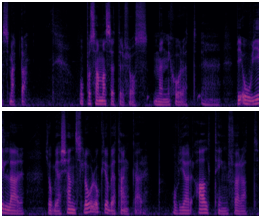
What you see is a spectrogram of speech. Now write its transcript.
smärta. Och på samma sätt är det för oss människor att eh, vi ogillar jobbiga känslor och jobbiga tankar. Och vi gör allting för att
